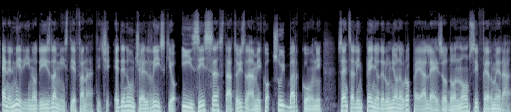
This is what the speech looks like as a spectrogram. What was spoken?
è nel mirino di islamisti e fanatici e denuncia il rischio ISIS, Stato islamico, sui barconi. Senza l'impegno dell'Unione Europea l'esodo non si fermerà.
